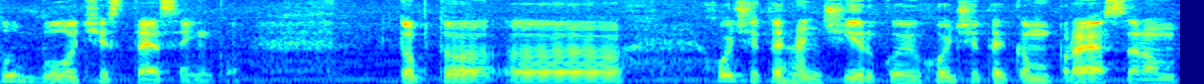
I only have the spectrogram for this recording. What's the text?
тут було чистесенько. Тобто, е, хочете ганчіркою, хочете компресором,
